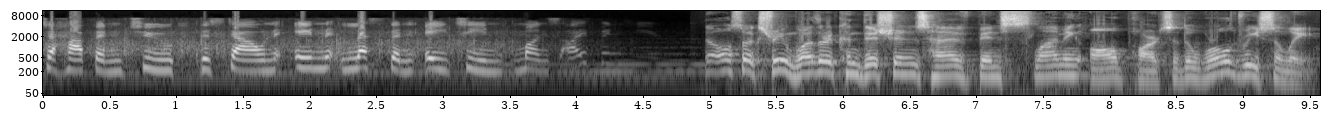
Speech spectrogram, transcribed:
to happen to this town in less than 18 months. I've been now, also extreme weather conditions have been slamming all parts of the world recently.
